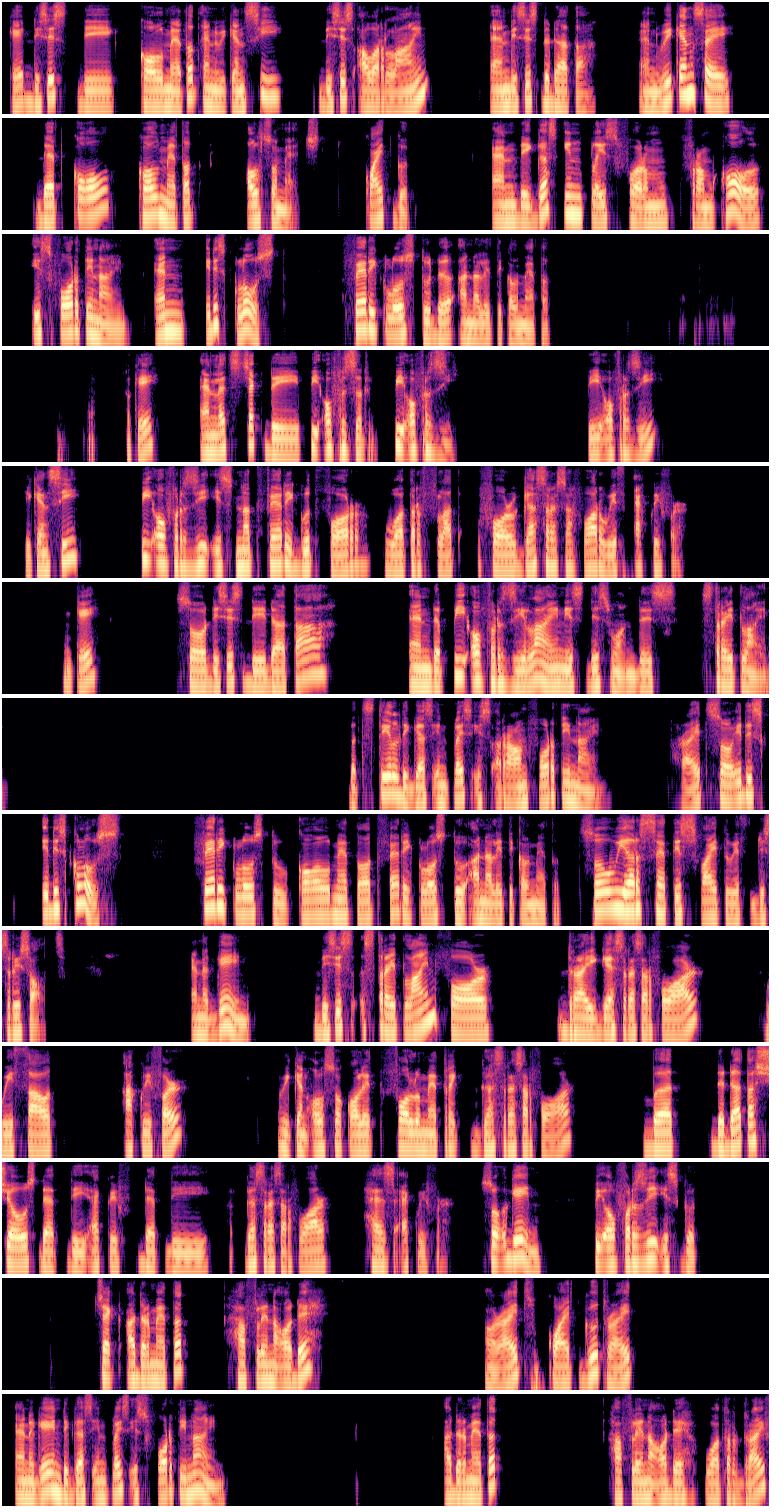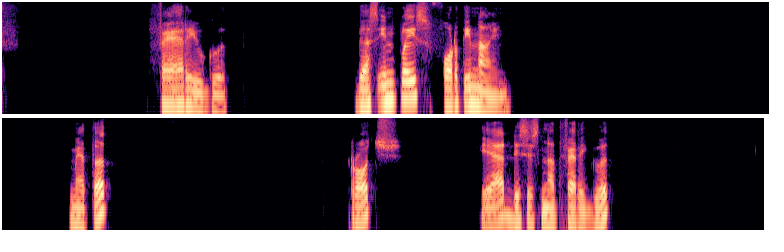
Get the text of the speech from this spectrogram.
Okay, this is the Cole method and we can see this is our line and this is the data. And we can say that Cole Cole method also matched quite good. And the gas in place from, from Cole is 49 and it is closed, very close to the analytical method. Okay, and let's check the P over Z. P over Z. P over Z. You can see P over Z is not very good for water flood for gas reservoir with aquifer. Okay, so this is the data and the P over Z line is this one, this straight line. But still the gas in place is around 49, right? So it is it is close, very close to Cole method, very close to analytical method. So we are satisfied with this result. And again, this is straight line for dry gas reservoir without aquifer. We can also call it volumetric gas reservoir, but the data shows that the aquif that the gas reservoir has aquifer. So again, P over Z is good check other method, Havlena Odeh. All right, quite good, right? And again, the gas in place is 49. Other method, Havlena Odeh water drive. Very good. Gas in place 49. Method, Roach. Yeah, this is not very good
